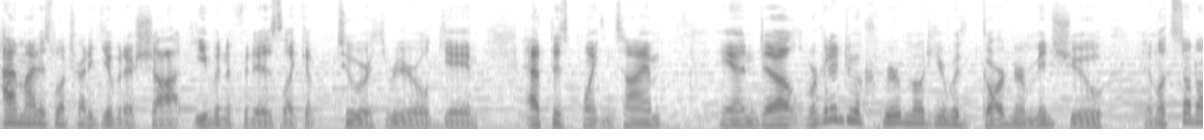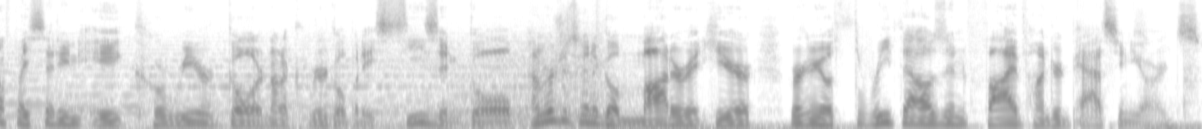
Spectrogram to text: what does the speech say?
I might as well try to give it a shot, even if it is like a two or three year old game at this point in time. And uh, we're going to do a career mode here with Gardner Minshew. And let's start off by setting a career goal, or not a career goal, but a season goal. And we're just going to go moderate here. We're going to go 3,500 passing yards.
